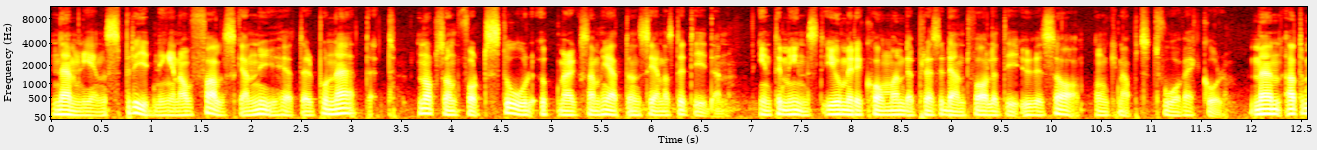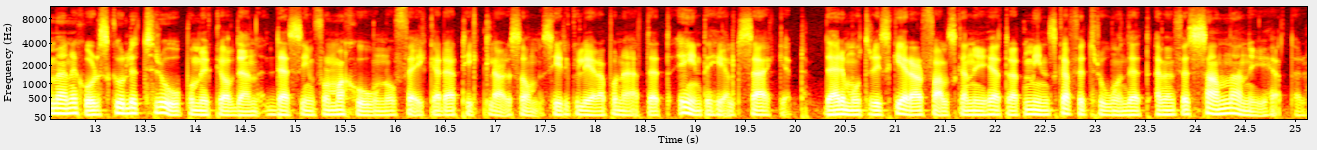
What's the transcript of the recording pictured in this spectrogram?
nämligen spridningen av falska nyheter på nätet. något som fått stor uppmärksamhet den senaste tiden. Inte minst i och med det kommande presidentvalet i USA om knappt två veckor. Men att människor skulle tro på mycket av den desinformation och fejkade artiklar som cirkulerar på nätet är inte helt säkert. Däremot riskerar falska nyheter att minska förtroendet även för sanna nyheter.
